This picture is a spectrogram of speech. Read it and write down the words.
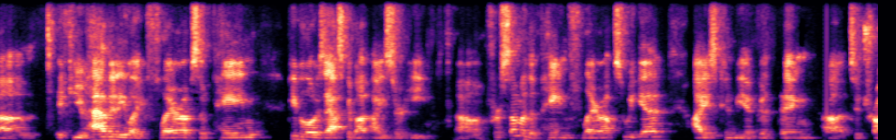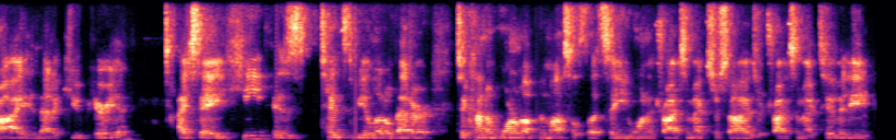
Um, if you have any like flare-ups of pain, people always ask about ice or heat. Um, for some of the pain flare-ups we get, ice can be a good thing uh, to try in that acute period. I say heat is tends to be a little better to kind of warm up the muscles. Let's say you want to try some exercise or try some activity,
